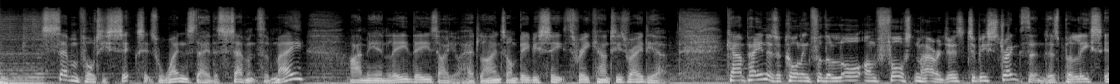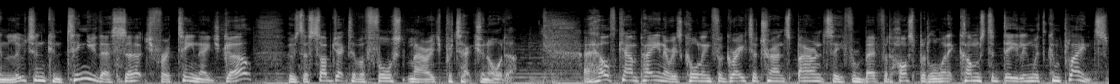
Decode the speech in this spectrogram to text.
7.46, it's Wednesday the 7th of May. I'm Iain Lee. These are your headlines on BBC Three Counties Radio. Campaigners are calling for the law on forced marriages to be strengthened as police in Luton continue their search for a teenage girl who's the subject of a forced marriage protection order. A health campaigner is calling for greater transparency from Bedford Hospital when it comes to dealing with complaints.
